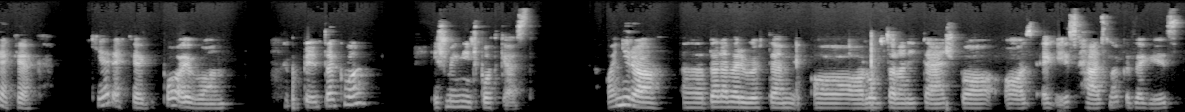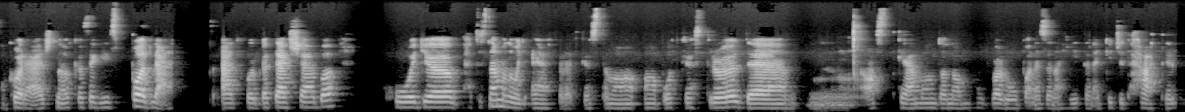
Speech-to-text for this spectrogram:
Gyerekek, gyerekek, baj van. Péntek van, és még nincs podcast. Annyira belemerültem a lomtalanításba az egész háznak, az egész garázsnak, az egész padlás átforgatásába, hogy hát ezt nem mondom, hogy elfeledkeztem a, a podcastről, de um, azt kell mondanom, hogy valóban ezen a héten egy kicsit háttérbe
